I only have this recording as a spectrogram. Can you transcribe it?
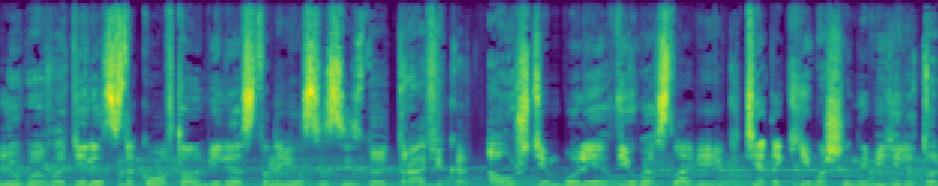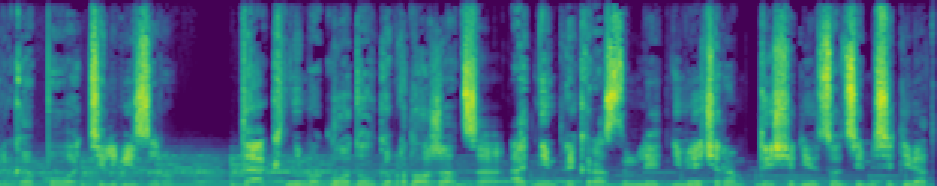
Любой владелец такого автомобиля становился звездой трафика, а уж тем более в Югославии, где такие машины видели только по телевизору. Так не могло долго продолжаться. Одним прекрасным летним вечером 1979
